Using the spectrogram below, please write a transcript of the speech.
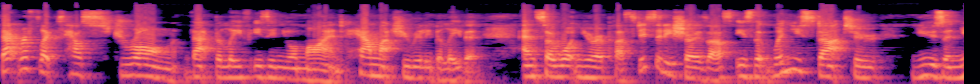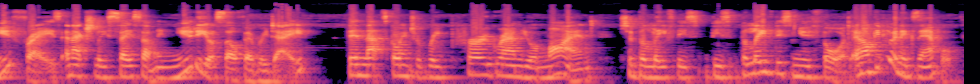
that reflects how strong that belief is in your mind, how much you really believe it. And so what neuroplasticity shows us is that when you start to use a new phrase and actually say something new to yourself every day, then that's going to reprogram your mind to believe this, this believe this new thought. And I'll give you an example.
